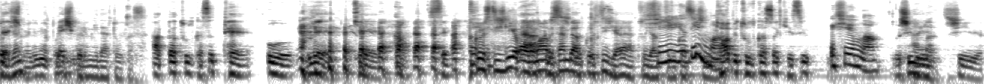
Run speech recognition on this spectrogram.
5 bölüm yapalım. 5 bölüm gider Tulkas. Hatta tulkası T, U, L, K, A, S. Akrostijli yapalım abi. Sen bir akrostij ya. Şiir Tulkas yazayım mı? Tabii tulkasa kesin. Işığımla. Işığımla şiir yaz.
